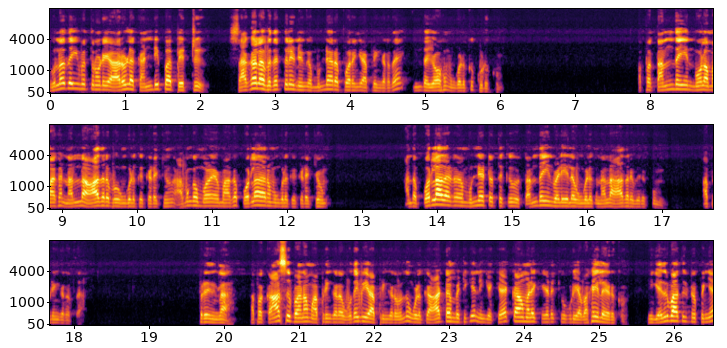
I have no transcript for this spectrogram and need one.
குலதெய்வத்தினுடைய அருளை கண்டிப்பாக பெற்று சகல விதத்திலையும் நீங்கள் முன்னேற போகிறீங்க அப்படிங்கிறத இந்த யோகம் உங்களுக்கு கொடுக்கும். அப்போ தந்தையின் மூலமாக நல்ல ஆதரவு உங்களுக்கு கிடைக்கும். அவங்க மூலமாக பொருளாதாரம் உங்களுக்கு கிடைக்கும். அந்த பொருளாதார முன்னேற்றத்துக்கு தந்தையின் வழியில் உங்களுக்கு நல்ல ஆதரவு இருக்கும் அப்படிங்கிறது தான் புரியுதுங்களா? அப்போ காசு பணம் அப்படிங்கிற உதவி அப்படிங்கிறது வந்து உங்களுக்கு ஆட்டோமேட்டிக்காக நீங்கள் கேட்காமலே கிடைக்கக்கூடிய வகையில் இருக்கும். நீங்கள் எதிர்பார்த்துக்கிட்டு இருப்பீங்க.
